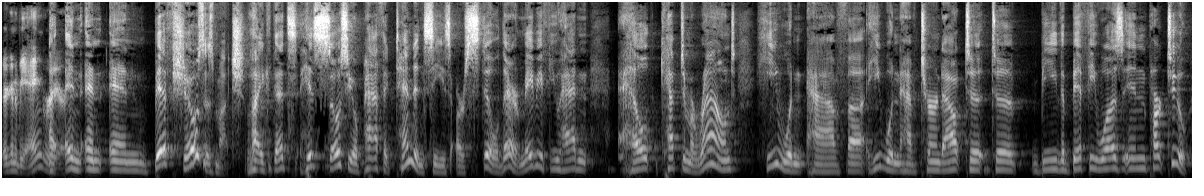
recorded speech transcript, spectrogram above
they're going to be angrier. and and and Biff shows as much. Like that's his sociopathic tendencies are still there. Maybe if you hadn't held kept him around, he wouldn't have uh, he wouldn't have turned out to to be the Biff he was in part two.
